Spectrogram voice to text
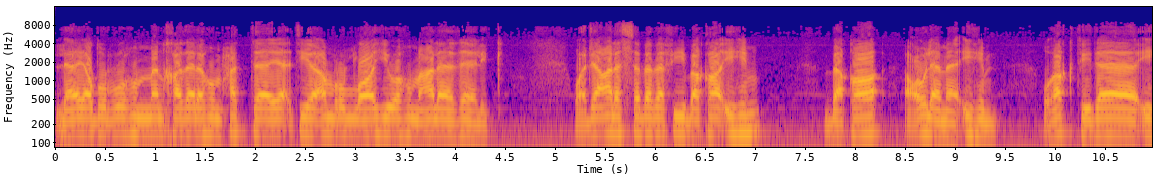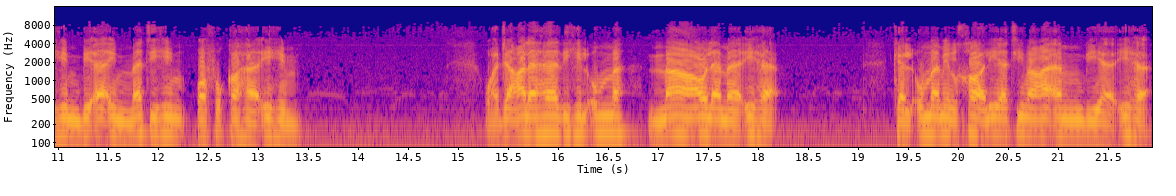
لا يضرهم من خذلهم حتى يأتي أمر الله وهم على ذلك. وجعل السبب في بقائهم بقاء علمائهم واقتدائهم بأئمتهم وفقهائهم. وجعل هذه الأمة مع علمائها كالأمم الخالية مع أنبيائها.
